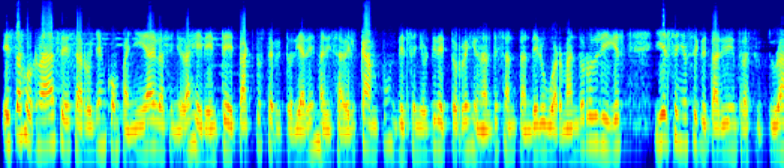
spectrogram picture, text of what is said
Esta jornada se desarrolla en compañía de la señora gerente de Pactos Territoriales Marisabel Campo, del señor director regional de Santander Hugo Armando Rodríguez y el señor secretario de Infraestructura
